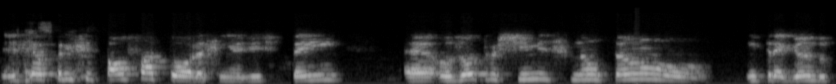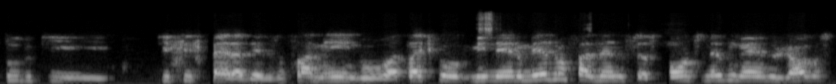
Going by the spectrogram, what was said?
Esse é, o principal fator, assim, a gente tem é, os outros times não estão entregando tudo que, que se espera deles. O Flamengo, o Atlético Mineiro, mesmo fazendo seus pontos, mesmo ganhando jogos,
